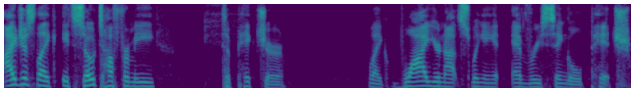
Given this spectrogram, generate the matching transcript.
I just like it's so tough for me to picture like why you're not swinging at every single pitch,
